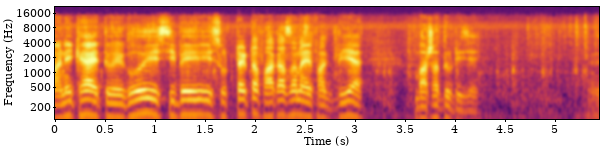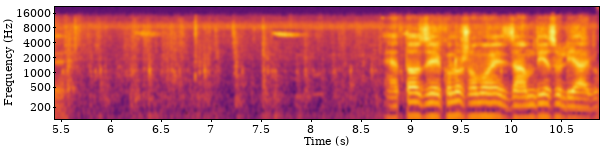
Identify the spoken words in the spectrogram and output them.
পানি খায়, তো এগোই সিবে, এই ছোট্ট একটা ফাঁক আছে না, এই ফাঁক দিয়ে বাসা তুটি যায় এই যে। কোনো সময় জাম দিয়ে চলিয়ে আসব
